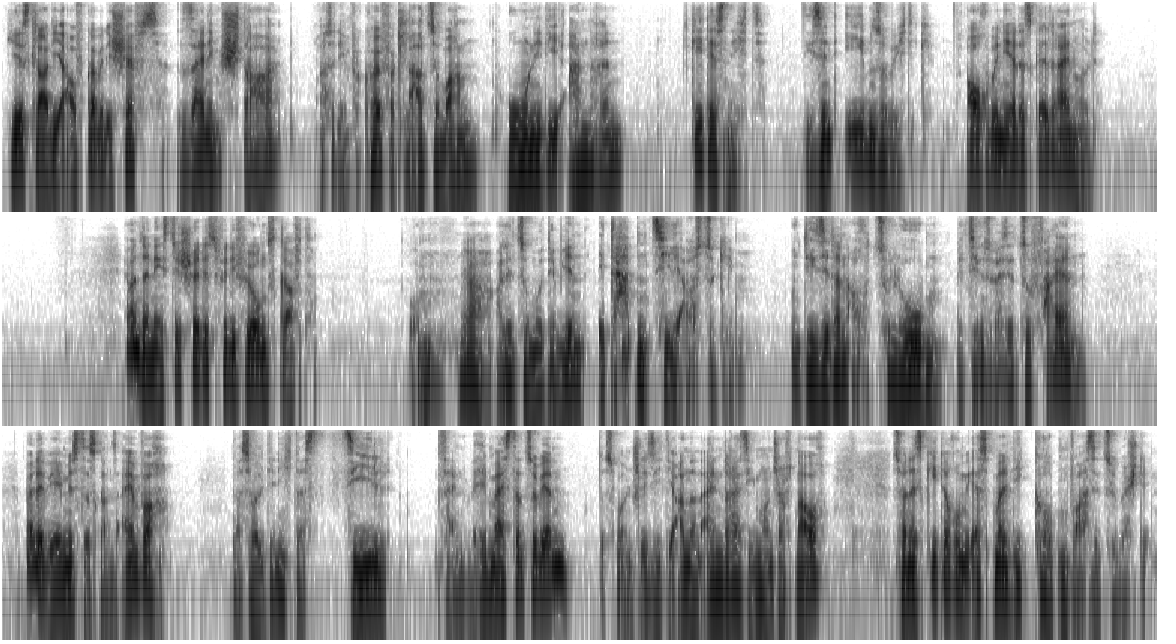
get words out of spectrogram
Hier ist klar die Aufgabe des Chefs, seinem Star, also dem Verkäufer, klarzumachen, ohne die anderen geht es nicht. Die sind ebenso wichtig, auch wenn er das Geld reinholt. Ja, und der nächste Schritt ist für die Führungskraft, um ja, alle zu motivieren, Etappenziele auszugeben und diese dann auch zu loben bzw. zu feiern. Bei der WM ist das ganz einfach. Da sollte nicht das Ziel sein, Weltmeister zu werden. Das wollen schließlich die anderen 31 Mannschaften auch. Sondern es geht darum, erstmal die Gruppenphase zu überstehen.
